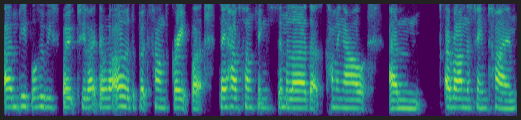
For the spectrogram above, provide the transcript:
um, people who we spoke to, like they were like, "Oh, the book sounds great," but they have something similar that's coming out um, around the same time.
